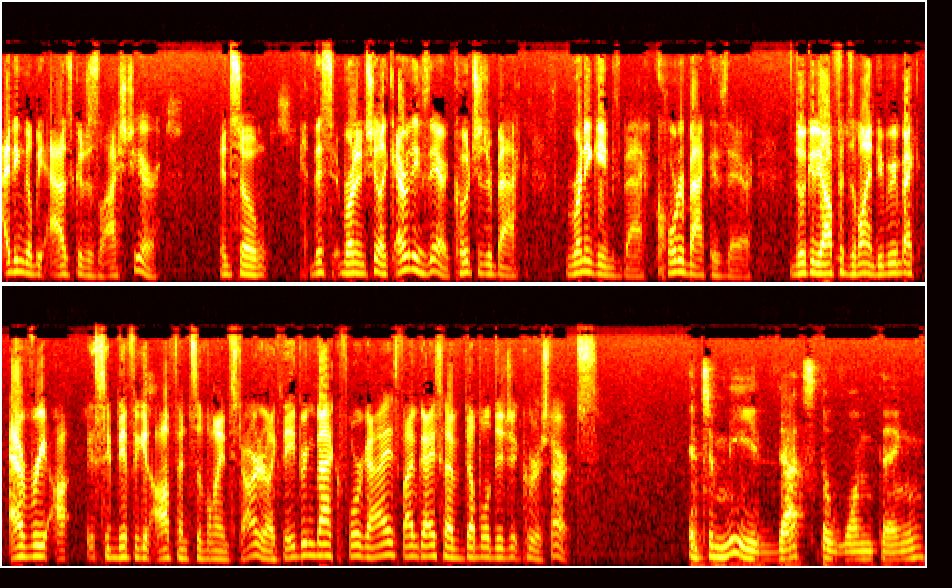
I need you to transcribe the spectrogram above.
I think they'll be as good as last year. And so this running shit, like everything's there. Coaches are back, running game's back, quarterback is there. Look at the offensive line. They bring back every uh, significant offensive line starter. Like they bring back four guys, five guys who have double digit career starts. And to me, that's the one thing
